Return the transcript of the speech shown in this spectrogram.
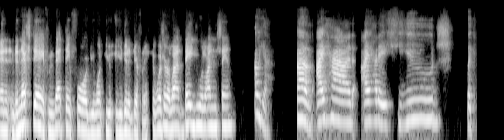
And the next day, from that day forward, you went you, you did it differently. Was there a line, day you were line in the sand? Oh yeah, um, I had I had a huge like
